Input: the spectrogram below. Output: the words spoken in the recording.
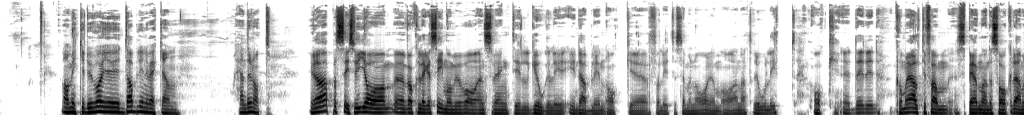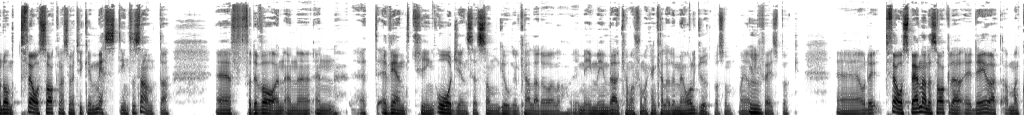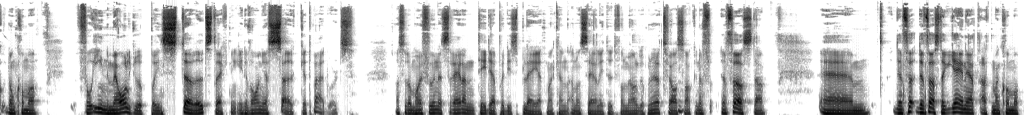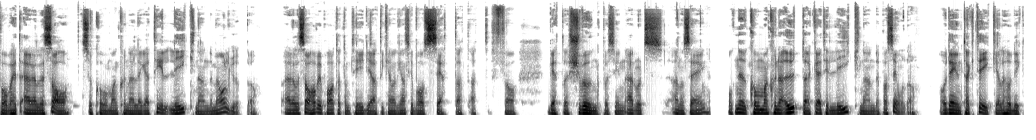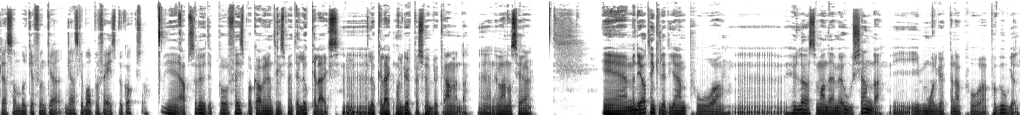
Ja, Micke, du var ju i Dublin i veckan. Hände det något? Ja, precis. Jag och vår kollega Simon vi var en sväng till Google i, i Dublin och eh, för lite seminarium och annat roligt. Och eh, det, det kommer alltid fram spännande saker där, men de två sakerna som jag tycker är mest intressanta. Eh, för det var en, en, en, ett event kring audiences som Google kallar det, eller i min värld kan man, man kan kalla det målgrupper som man gör Mm. på Facebook. Eh, och det är två spännande saker där. Eh, Det är ju att man, de kommer få in målgrupper i en större utsträckning i det vanliga söket på AdWords. Alltså de har ju funnits redan tidigare på display att man kan annonsera lite utifrån målgruppen. Nu är det två saker. Den, den första ehm, den, för, den första grejen är att, att man kommer på vad heter RLSA så kommer man kunna lägga till liknande målgrupper. RLSA har vi pratat om tidigare att det kan vara ett ganska bra sätt att, att få bättre svung på sin AdWords-annonsering. Och nu kommer man kunna utöka det till liknande personer. Och det är en taktik, eller hur Niklas, som brukar funka ganska bra på Facebook också. Eh, absolut, på Facebook har vi någonting som heter lookalikes. Mm. Eh, lookalike-målgrupper som vi brukar använda eh, när vi annonserar. Eh, men det jag tänker lite grann på, eh, hur löser man det med okända i, i målgrupperna på, på Google?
